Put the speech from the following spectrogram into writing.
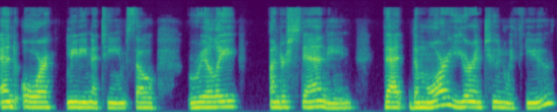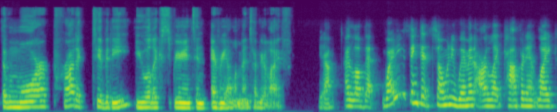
and or leading a team. So really understanding that the more you're in tune with you, the more productivity you will experience in every element of your life. Yeah, I love that. Why do you think that so many women are like confident, like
